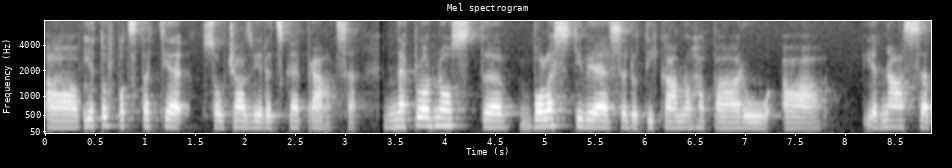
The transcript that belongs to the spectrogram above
A je to v podstatě součást vědecké práce. Neplodnost bolestivě se dotýká mnoha párů a jedná se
